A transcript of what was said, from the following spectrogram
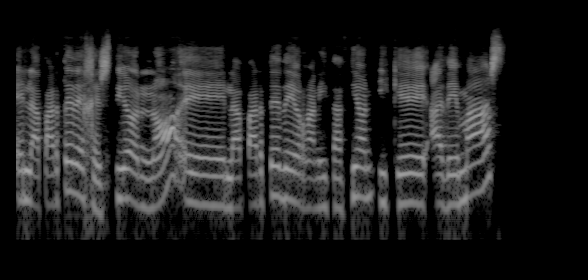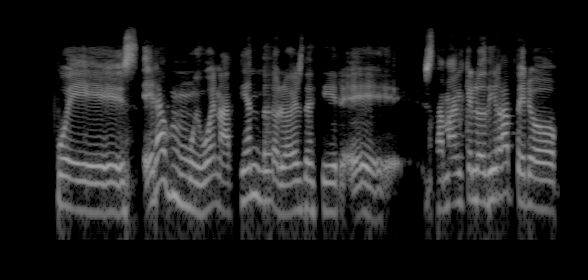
en la parte de gestión, ¿no? la parte de organización y que además pues era muy buena haciéndolo. Es decir, eh, está mal que lo diga, pero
